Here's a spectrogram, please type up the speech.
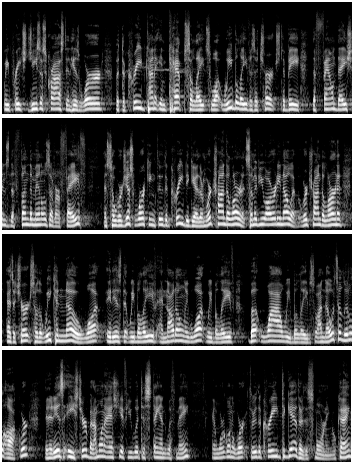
We preach Jesus Christ and His Word, but the creed kind of encapsulates what we believe as a church to be the foundations, the fundamentals of our faith. And so we're just working through the creed together and we're trying to learn it. Some of you already know it, but we're trying to learn it as a church so that we can know what it is that we believe and not only what we believe, but why we believe. So I know it's a little awkward and it is Easter, but I'm going to ask you if you would to stand with me and we're going to work through the creed together this morning, okay?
